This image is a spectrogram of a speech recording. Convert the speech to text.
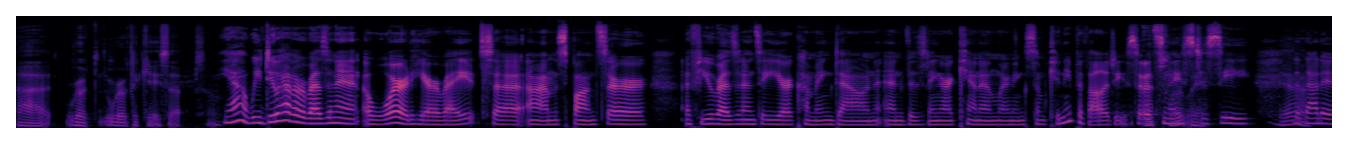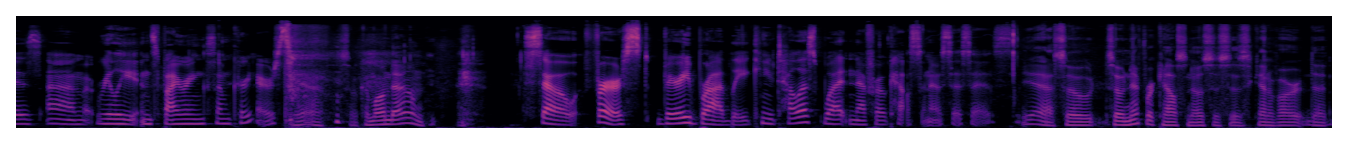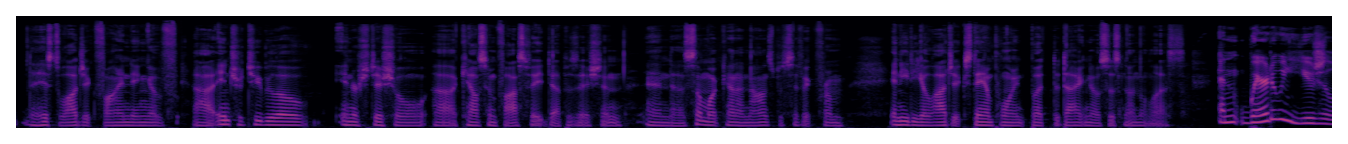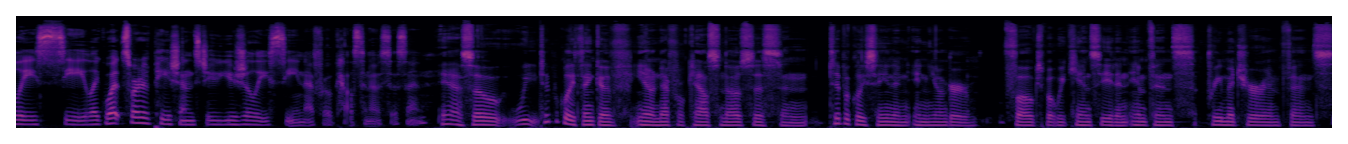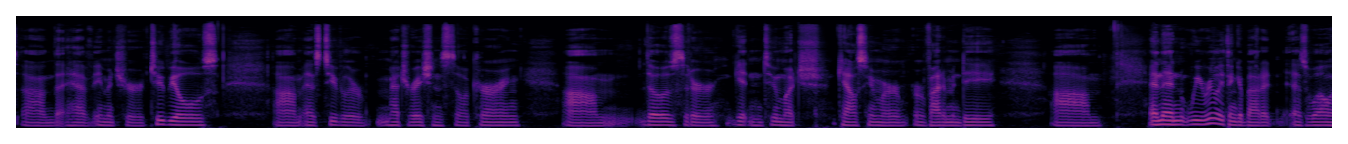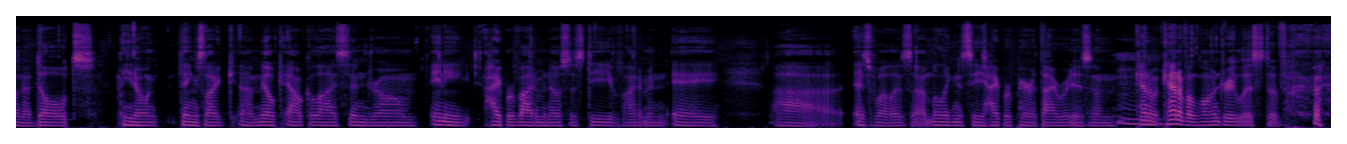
uh, wrote wrote the case up. So yeah, we do have a resident award here, right? To um, sponsor a few residents a year coming down and visiting Arcana and learning some kidney pathology. So Absolutely. it's nice to see yeah, that that is um, really inspiring some careers. yeah. So come on down. So, first, very broadly, can you tell us what nephrocalcinosis is? Yeah, so so nephrocalcinosis is kind of our the, the histologic finding of uh, intratubular interstitial uh, calcium phosphate deposition, and uh, somewhat kind of nonspecific from an etiologic standpoint, but the diagnosis nonetheless. And where do we usually see, like, what sort of patients do you usually see nephrocalcinosis in? Yeah, so we typically think of, you know, nephrocalcinosis and typically seen in, in younger folks, but we can see it in infants, premature infants um, that have immature tubules, um, as tubular maturation is still occurring. Um, those that are getting too much calcium or, or vitamin D. Um, and then we really think about it as well in adults you know, things like uh, milk alkali syndrome, any hypervitaminosis D, vitamin A, uh, as well as uh, malignancy, hyperparathyroidism, mm. kind of kind of a laundry list of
